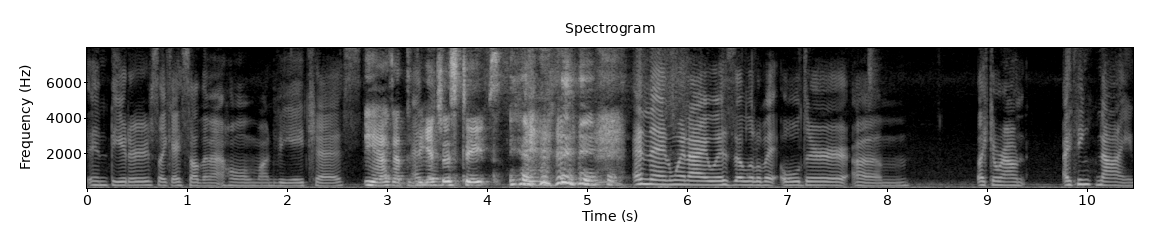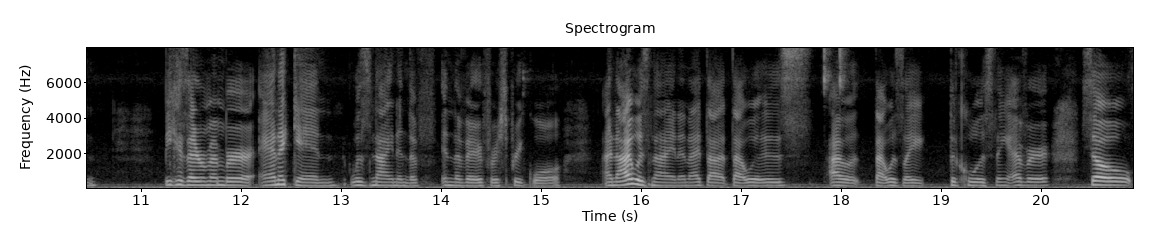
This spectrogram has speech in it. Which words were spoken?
in theaters. Like I saw them at home on VHS. Yeah, I got the And then- VHS tapes. and then when I was a little bit older, um, like around, I think nine, because I remember Anakin was nine in the in the very first prequel, and I was nine, and I thought that was I that was like the coolest thing ever. So,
